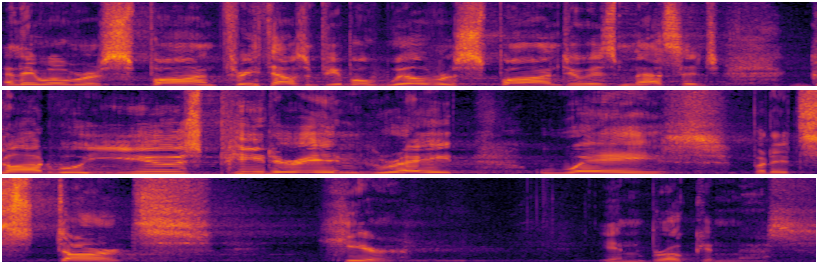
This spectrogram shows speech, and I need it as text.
and they will respond. 3,000 people will respond to his message. God will use Peter in great ways, but it starts here in brokenness.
